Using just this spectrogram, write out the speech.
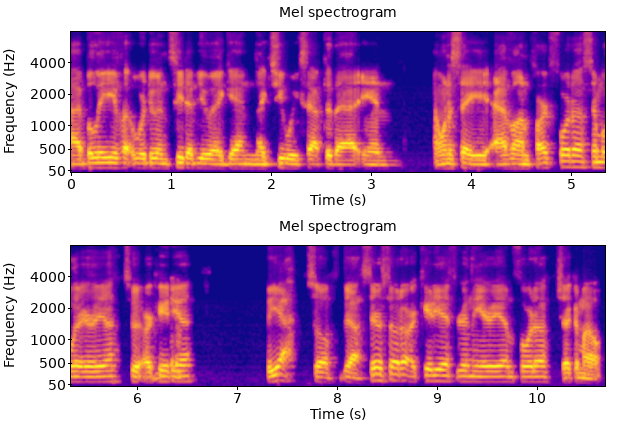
I believe we're doing CWA again like two weeks after that in, I want to say Avon Park, Florida, similar area to Arcadia. Okay. But yeah, so yeah, Sarasota, Arcadia, if you're in the area in Florida, check them out.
